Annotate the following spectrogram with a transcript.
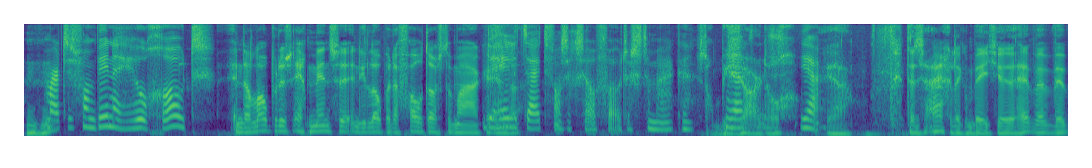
Mhm. Maar het is van binnen heel groot. En daar lopen dus echt mensen en die lopen daar foto's te maken. De hele tijd van zichzelf foto's te maken. is toch bizar, Ja, het is- toch? Ja. ja. Dat is eigenlijk een beetje hè, we, we,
